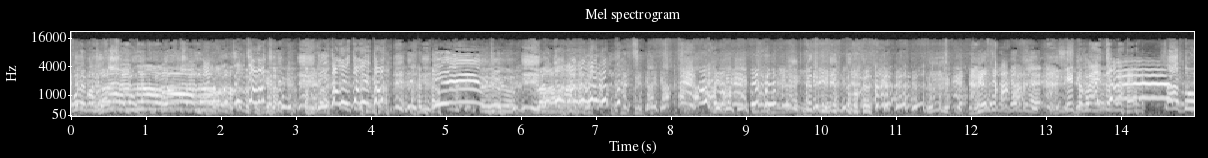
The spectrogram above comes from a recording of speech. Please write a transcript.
Woi, masuk Ganti lah, ganti lah. Itu lah, itu lah. Satu.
